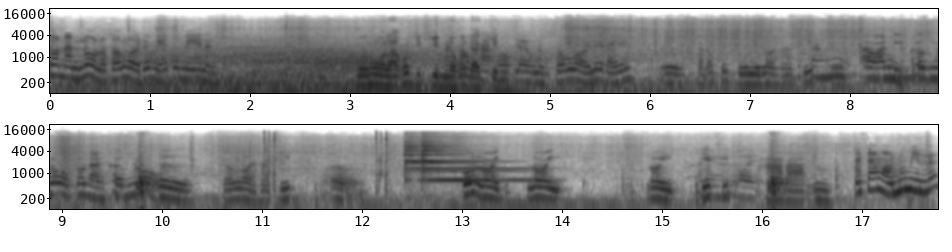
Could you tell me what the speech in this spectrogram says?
ต้นนั้นโลละ200ด้วยแม่ตัวแม่นั่น โอ้โหเราคนจะกินเราคนอยากกิน ออกแล้วนั่น200เลยได้เออถ้าเราไปปูนี่150เอาอันนี้ครึ่งโลตัวนั้นครึ่งโลเออ250เออโอ้ร้อยร้อยร้อยเจ็ดสิบห้าบาทอืมไปสั่งเอานุ่มินแล้ว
